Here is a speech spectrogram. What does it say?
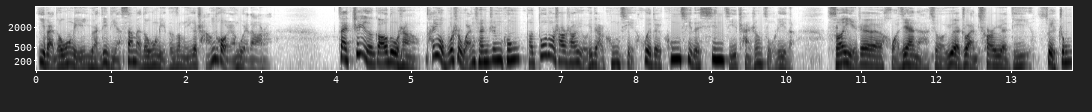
一百多公里、远地点三百多公里的这么一个长椭圆轨道上，在这个高度上，它又不是完全真空，它多多少少有一点空气，会对空气的心级产生阻力的，所以这火箭呢就越转圈越低，最终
